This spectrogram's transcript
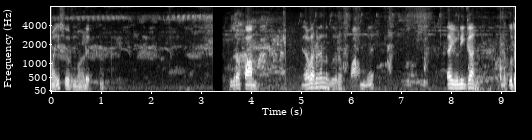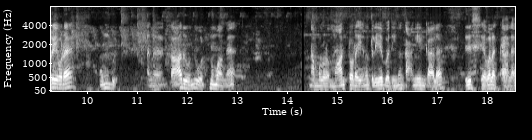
மைசூர் மாடு. குதிரை ஃபார்ம் இதை பாருங்க இந்த குதிரை ஃபார்மு இதான் யூனிக்காக அந்த குதிரையோட கொம்பு அந்த காது வந்து ஒட்டணுமாங்க நம்மளோட மாட்டோட இனத்துலேயே பார்த்தீங்கன்னா காங்கேயங்காலை இது செவலக்காலை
